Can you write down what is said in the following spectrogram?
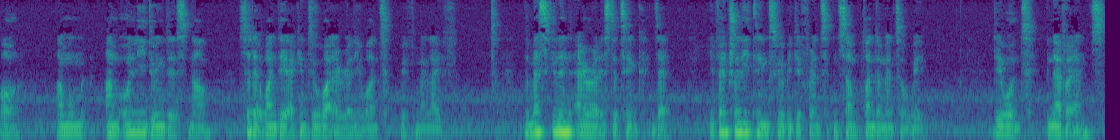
Or I'm, I'm only doing this now so that one day I can do what I really want with my life. The masculine error is to think that eventually things will be different in some fundamental way. They won't, it never ends.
